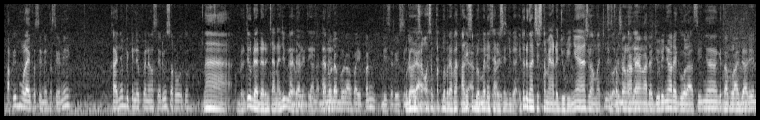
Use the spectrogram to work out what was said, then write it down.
Tapi mulai ke sini ke sini, kayaknya bikin event yang serius seru tuh. Nah, berarti udah ada rencana juga Ada berarti. rencana. Dan udah beberapa event diseriusin Udah juga. oh sempat beberapa kali Ya, sebelumnya diseriusin juga. Itu dengan sistem yang ada jurinya segala macam juga Sistem udah dengan ya? yang ada jurinya, regulasinya kita pelajarin,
